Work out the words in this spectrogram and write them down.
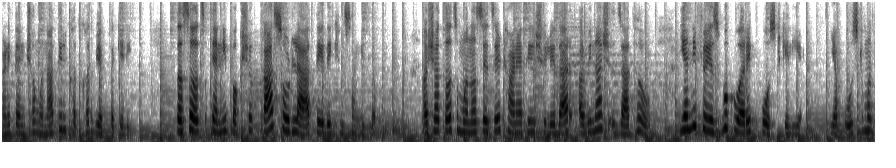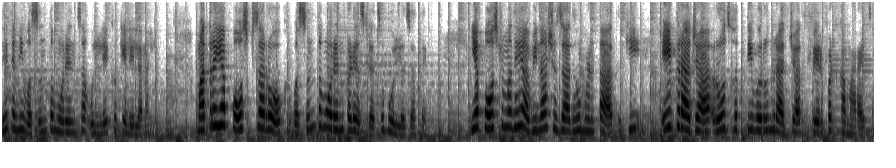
आणि त्यांच्या मनातील खतखत व्यक्त केली. तसंच त्यांनी पक्ष का सोडला ते देखील सांगितलं. अशातच मनसेचे ठाण्यातील शिलेदार अविनाश जाधव यांनी फेसबुकवर एक पोस्ट केली आहे या पोस्टमध्ये त्यांनी वसंत मोरेंचा उल्लेख केलेला नाही. मात्र या पोस्टचा रोख वसंत मोरेंकडे असल्याचं बोललं जात आहे या पोस्टमध्ये अविनाश जाधव म्हणतात की एक राजा रोज हत्तीवरून राज्यात फेरफटका मारायचा.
